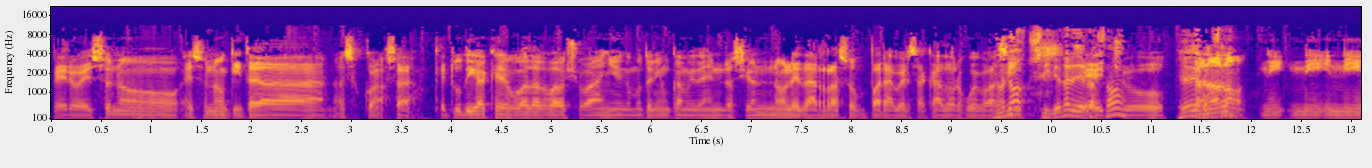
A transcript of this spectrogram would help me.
pero eso no, eso no quita, eso, o sea, que tú digas que el juego ha tardado 8 años y que hemos tenido un cambio de generación no le da razón para haber sacado el juego así. No, no, si yo no le doy razón. no, no, no, ni, ni, ni,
